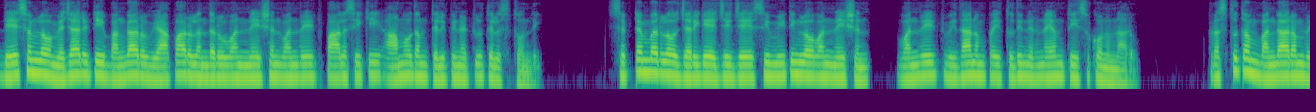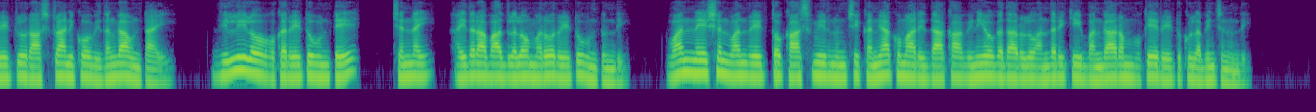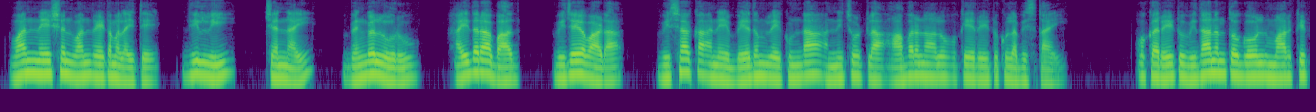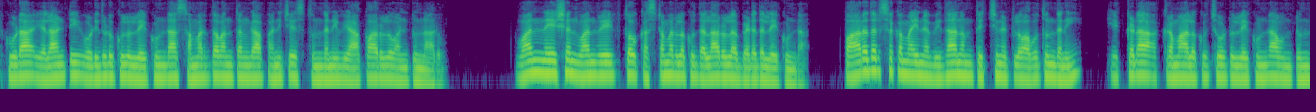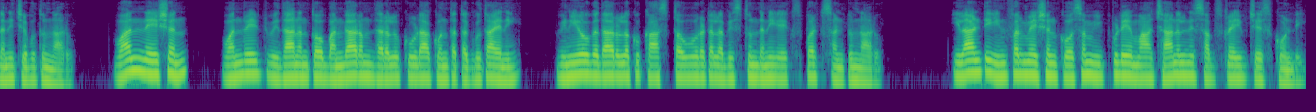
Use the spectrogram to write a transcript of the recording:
దేశంలో మెజారిటీ బంగారు వ్యాపారులందరూ వన్ నేషన్ వన్ రేట్ పాలసీకి ఆమోదం తెలిపినట్లు తెలుస్తోంది. సెప్టెంబర్లో జరిగే జీజేఏసీ మీటింగ్లో వన్ నేషన్ వన్ రేట్ విధానంపై తుది నిర్ణయం తీసుకోనున్నారు. ప్రస్తుతం బంగారం రేట్లు రాష్ట్రానికో విధంగా ఉంటాయి. ఢిల్లీలో ఒక రేటు ఉంటే చెన్నై హైదరాబాద్లలో మరో రేటు ఉంటుంది. వన్ నేషన్ వన్ రేట్తో కాశ్మీర్ నుంచి కన్యాకుమారి దాకా వినియోగదారులు అందరికీ బంగారం ఒకే రేటుకు లభించనుంది. వన్ నేషన్ వన్ రేటమలైతే ఢిల్లీ చెన్నై బెంగళూరు హైదరాబాద్ విజయవాడ విశాఖ అనే భేదం లేకుండా అన్ని చోట్ల ఆభరణాలు ఒకే రేటుకు లభిస్తాయి. ఒక రేటు విధానంతో గోల్డ్ మార్కెట్ కూడా ఎలాంటి ఒడిదుడుకులు లేకుండా సమర్థవంతంగా పనిచేస్తుందని వ్యాపారులు అంటున్నారు. వన్ నేషన్ వన్ రేట్తో కస్టమర్లకు దళారుల బెడద లేకుండా పారదర్శకమైన విధానం తెచ్చినట్లు అవుతుందని ఎక్కడా అక్రమాలకు చోటు లేకుండా ఉంటుందని చెబుతున్నారు. వన్ నేషన్ వన్ రేట్ విధానంతో బంగారం ధరలు కూడా కొంత తగ్గుతాయని వినియోగదారులకు కాస్త ఊరట లభిస్తుందని ఎక్స్పర్ట్స్ అంటున్నారు. ఇలాంటి ఇన్ఫర్మేషన్ కోసం ఇప్పుడే మా ఛానల్ని సబ్స్క్రైబ్ చేసుకోండి.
